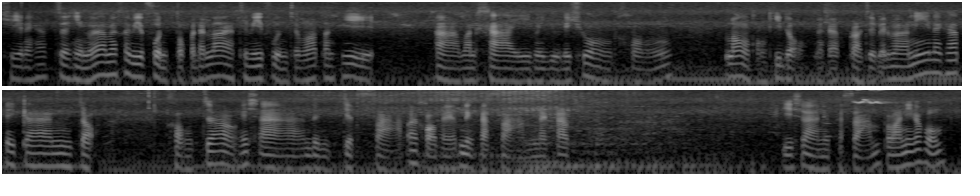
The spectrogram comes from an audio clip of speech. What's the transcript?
เคนะครับ จะเห็นว่าไม่ค่อยมีฝุ่นตกไปด้านล่าง จะมีฝุ่นเฉพาะตอนที่อ่ามันคายมาอยู่ในช่วงของร่องของที่ดอกนะครับ ก่อนจะเป็นประมาณนี้นะครับในการเจาะของเจ้า HR 173เอ้ยขออภัยครับ183 นะครับ HR 183 ประมาณนี้ครับผม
